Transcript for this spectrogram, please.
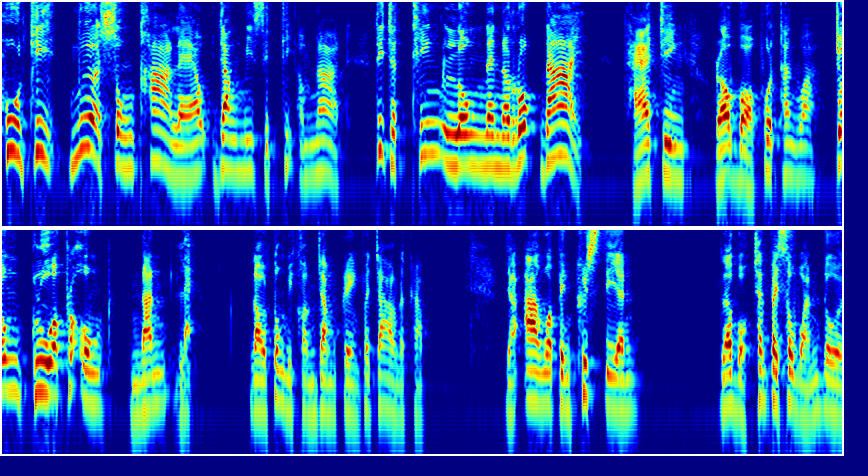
ผู้ที่เมื่อทรงฆ่าแล้วยังมีสิทธิอำนาจ ที่จะทิ้งลงในนรกได้ แท้จริงเราบอกพวกท่านว่า จงกลัวพระองค์นั้นแหละ เราต้องมีความยำเกรงพระเจ้านะครับ อย่าอ้างว่าเป็นคริสเตียน แล้วบอกฉันไปสวรรค์โดย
